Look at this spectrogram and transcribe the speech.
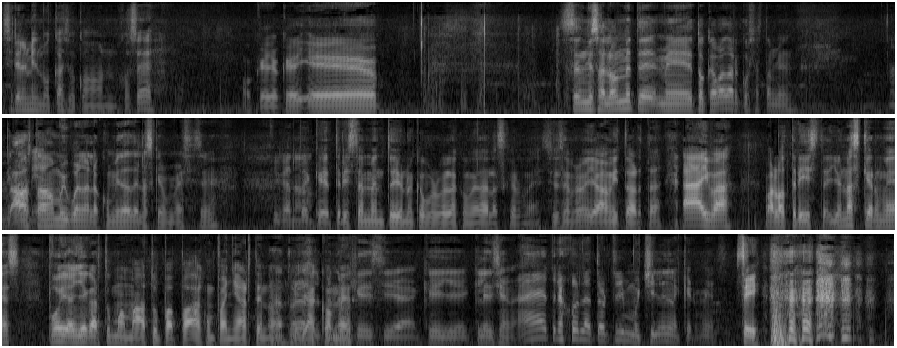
Sería el mismo caso con José. Ok, ok. Eh, en mi salón me, te- me tocaba dar cosas también. Ah, estaba muy buena la comida de las kermeses, ¿eh? Fíjate No. que tristemente yo nunca probé la comida de las kermés. Yo siempre me llevaba mi torta. Ah, ahí va, va lo triste. Yo en las kermés podía llegar tu mamá, tu papá a acompañarte, ¿no? O sea, tú y eras ya el comer. Que, decía, que, que le decían, ah, trajo la torta y mochila en la kermés. Sí.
